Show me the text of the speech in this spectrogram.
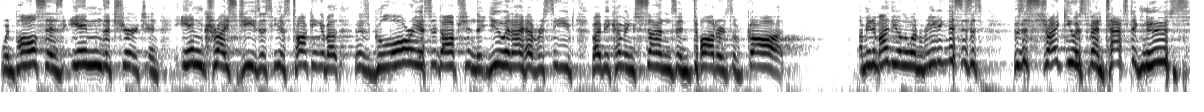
When Paul says in the church and in Christ Jesus, he is talking about this glorious adoption that you and I have received by becoming sons and daughters of God. I mean, am I the only one reading this? Does this, does this strike you as fantastic news?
